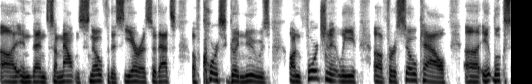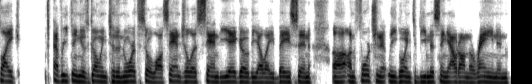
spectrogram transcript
uh, and then some mountain snow for the Sierra. So that's, of course, good news. Unfortunately, uh, for SoCal, uh, it looks like everything is going to the north. So Los Angeles, San Diego, the LA basin, uh, unfortunately going to be missing out on the rain. And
